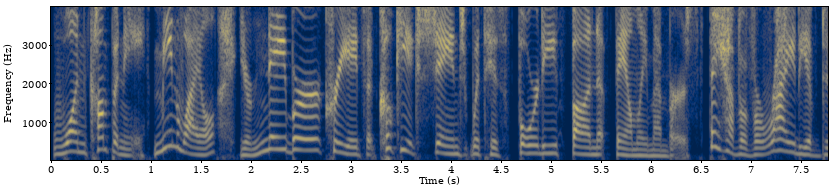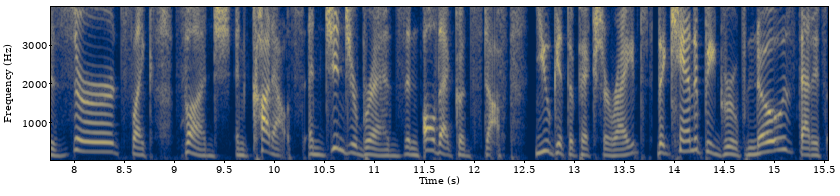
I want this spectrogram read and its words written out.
one company. Meanwhile, your neighbor creates a cookie exchange with his 40 fun family members. They have a variety of desserts like fudge and cutouts and gingerbreads and all that good stuff. You get the picture, right? The Canopy Group knows that it's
